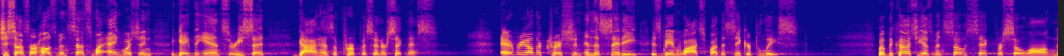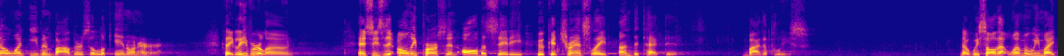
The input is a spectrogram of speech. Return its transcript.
She says her husband sensed my anguish and gave the answer. He said, God has a purpose in her sickness. Every other Christian in the city is being watched by the secret police. But because she has been so sick for so long, no one even bothers to look in on her. They leave her alone, and she's the only person in all the city who can translate undetected by the police. Now, if we saw that woman, we might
